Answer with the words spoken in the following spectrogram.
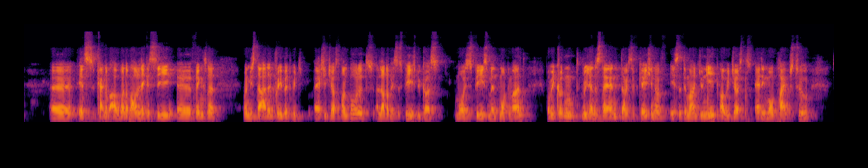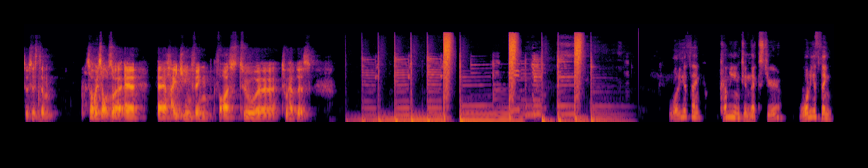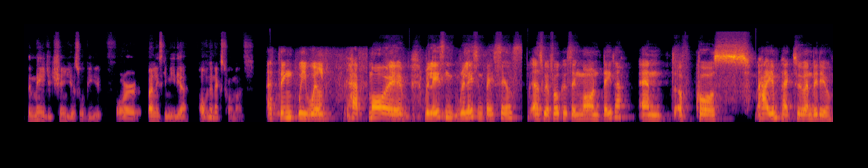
Uh, it's kind of our, one of our legacy uh, things that when we started Prebid, we actually just onboarded a lot of SSPs because more SSPs meant more demand. But we couldn't really understand diversification of is the demand unique or are we just adding more pipes to to system. So it's also a, a hygiene thing for us to uh, to have this. What do you think coming into next year? What do you think the major changes will be for Berlingske Media over the next 12 months? I think we will have more uh, relation relation based sales as we are focusing more on data and of course high impact too and video.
